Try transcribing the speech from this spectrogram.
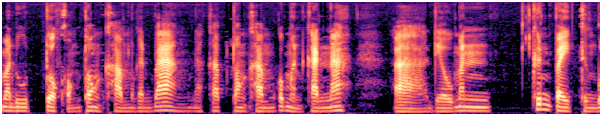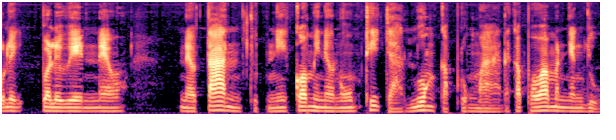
มาดูตัวของทองคำกันบ้างนะครับ ทองคำก็เหมือนกันนะ เดี๋ยวมันขึ้นไปถึงบริบริเวณแนว แนวต้านจุดนี้ก็มีแนวโน้มที่จะล่วงกลับลงมานะครับ เพราะว่ามันยังอยู่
